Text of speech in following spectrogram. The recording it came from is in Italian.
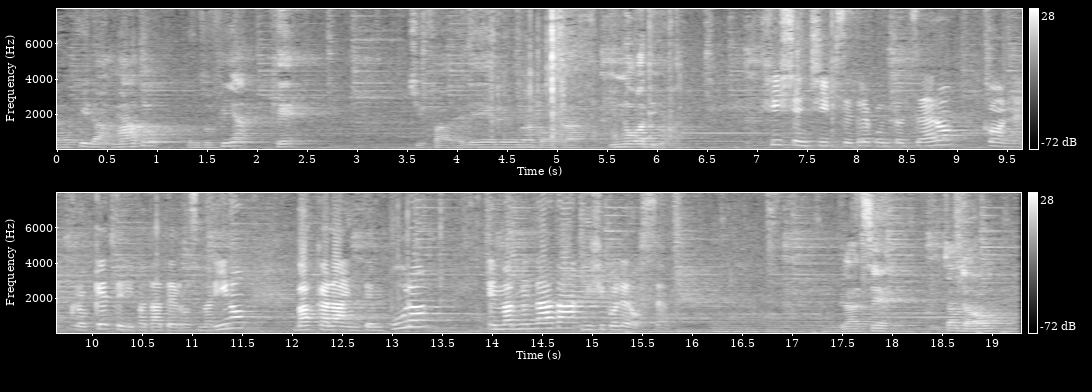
Siamo qui da Mato con Sofia che ci fa vedere una cosa innovativa. Fish and Chips 3.0 con crocchette di patate e rosmarino, baccalà in tempura e marmellata di cipolle rosse. Grazie, ciao ciao!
